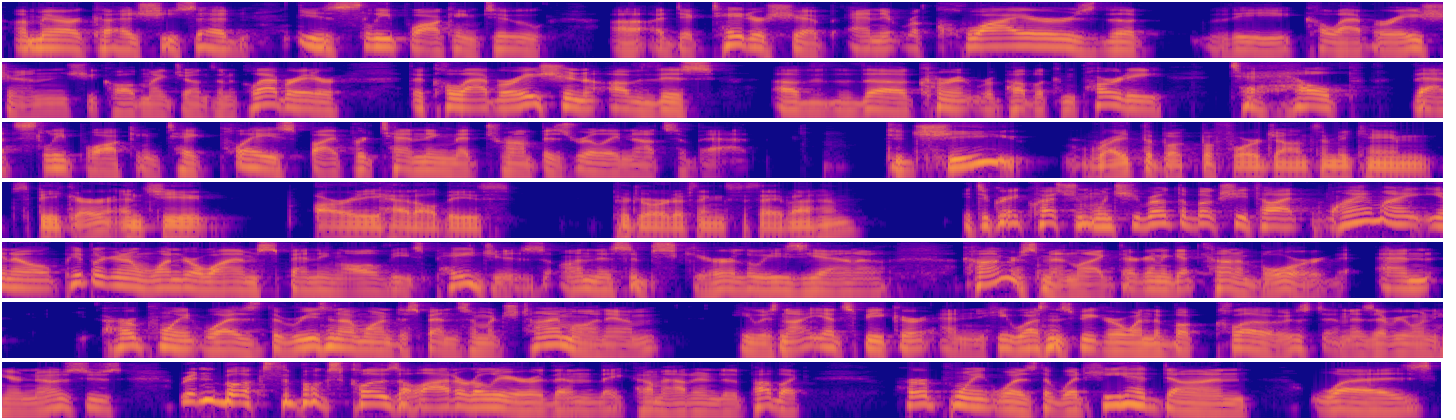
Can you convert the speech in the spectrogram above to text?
America, as she said, is sleepwalking to uh, a dictatorship, and it requires the the collaboration. She called Mike Johnson a collaborator. The collaboration of this of the current Republican Party to help that sleepwalking take place by pretending that Trump is really not so bad. Did she write the book before Johnson became speaker, and she already had all these pejorative things to say about him? It's a great question. When she wrote the book, she thought, why am I, you know, people are going to wonder why I'm spending all these pages on this obscure Louisiana congressman. Like they're going to get kind of bored. And her point was the reason I wanted to spend so much time on him, he was not yet speaker and he wasn't speaker when the book closed. And as everyone here knows who's written books, the books close a lot earlier than they come out into the public. Her point was that what he had done was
